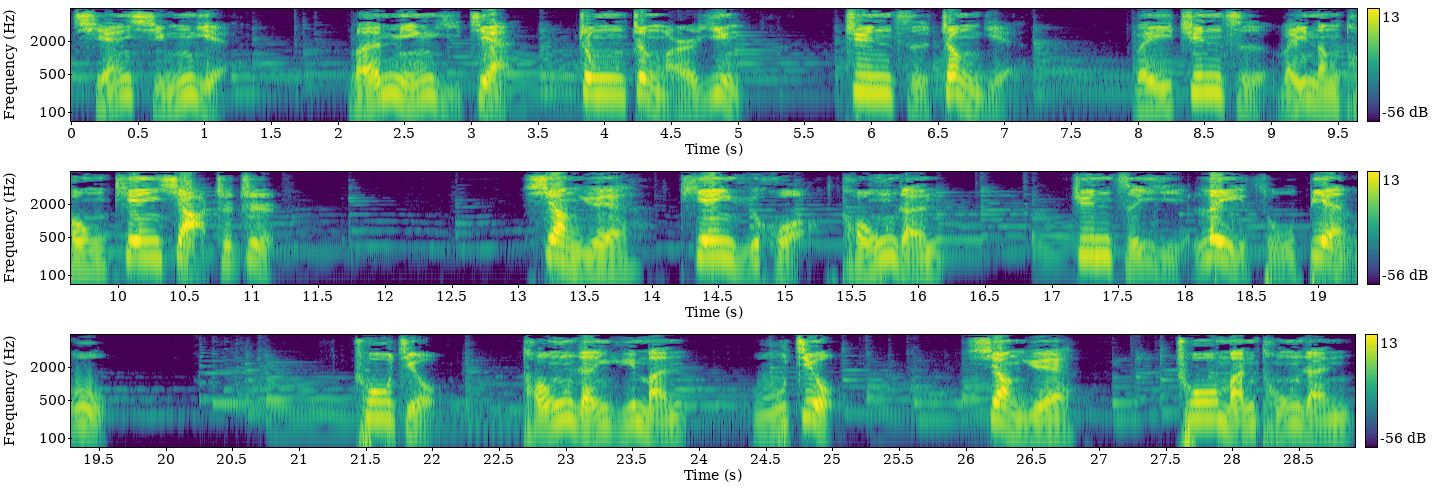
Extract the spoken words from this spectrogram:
前行也。文明以见，中正而应，君子正也。唯君子为能通天下之治。象曰：天与火，同人。君子以类足辨物。初九，同人于门，无咎。象曰。出门同人，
